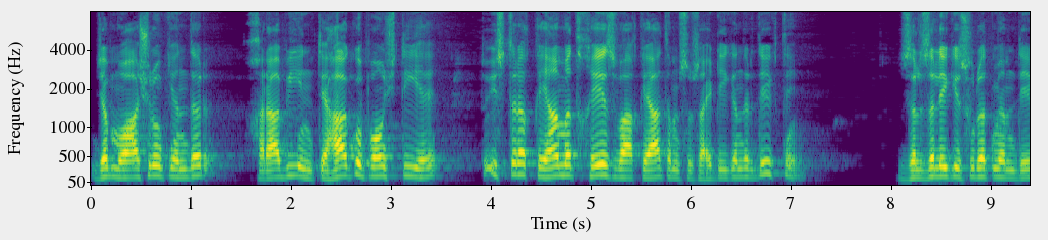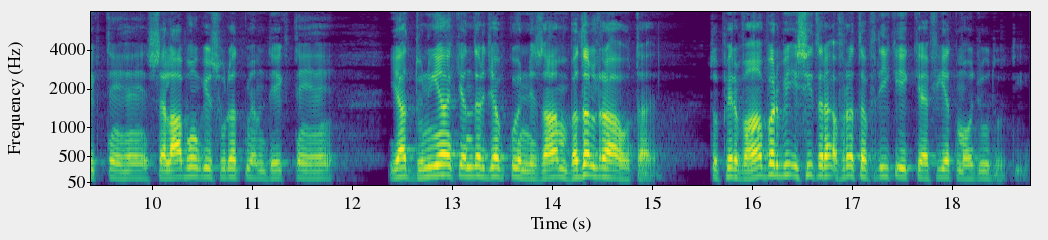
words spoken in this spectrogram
جب معاشروں کے اندر خرابی انتہا کو پہنچتی ہے، تو اس طرح قیامت خیز واقعات ہم سوسائٹی کے اندر دیکھتے ہیں۔ زلزلے کی صورت میں ہم دیکھتے ہیں، سیلابوں کی صورت میں ہم دیکھتے ہیں، یا دنیا کے اندر جب کوئی نظام بدل رہا ہوتا ہے تو پھر وہاں پر بھی اسی طرح افراتفری کی ایک کیفیت موجود ہوتی ہے۔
